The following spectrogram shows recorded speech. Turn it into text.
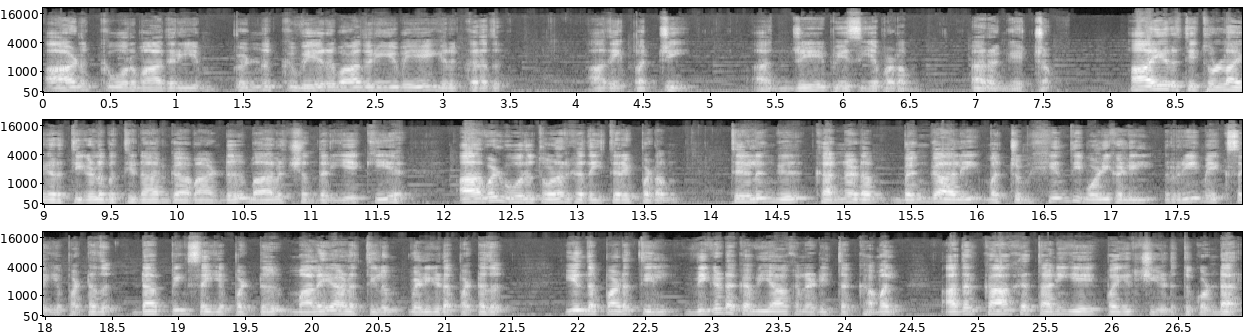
ஆணுக்கு ஒரு மாதிரியும் பெண்ணுக்கு வேறு மாதிரியுமே இருக்கிறது. அதை பற்றி அன்றே பேசிய படம் அரங்கேற்றம். ஆயிரத்தி தொள்ளாயிரத்தி எழுபத்தி நான்காம் ஆண்டு பாலச்சந்தர் இயக்கிய அவள் ஒரு தொடர்கதை திரைப்படம் தெலுங்கு கன்னடம் பெங்காலி மற்றும் ஹிந்தி மொழிகளில் ரீமேக் செய்யப்பட்டது. டப்பிங் செய்யப்பட்டு மலையாளத்திலும் வெளியிடப்பட்டது. இந்த படத்தில் விகடகவியாக நடித்த கமல் அதற்காக தனியே பயிற்சி எடுத்துக்கொண்டார்.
